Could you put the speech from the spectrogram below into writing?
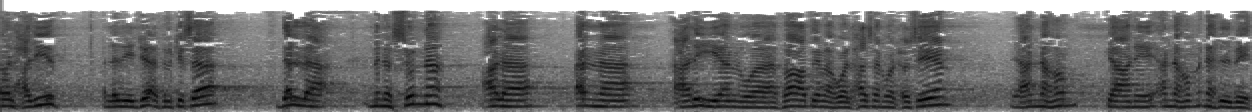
والحديث الذي جاء في الكساء دل من السنة على أن عليا وفاطمة والحسن والحسين لأنهم يعني أنهم من أهل البيت.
